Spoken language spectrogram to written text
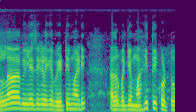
ಎಲ್ಲ ವಿಲೇಜ್ಗಳಿಗೆ ಭೇಟಿ ಮಾಡಿ ಅದ್ರ ಬಗ್ಗೆ ಮಾಹಿತಿ ಕೊಟ್ಟು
